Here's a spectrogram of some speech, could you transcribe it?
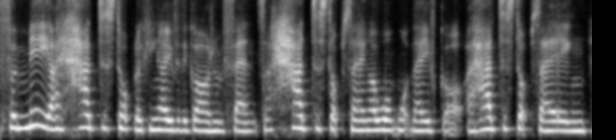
for me, I had to stop looking over the garden fence. I had to stop saying I want what they've got. I had to stop saying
